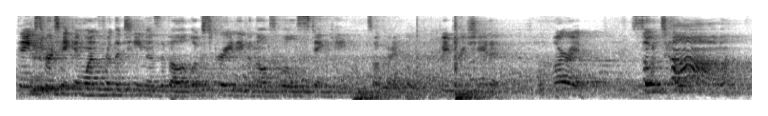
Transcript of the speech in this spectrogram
Thanks for taking one for the team, Isabel. It looks great even though it's a little stinky. It's okay. We appreciate it. All right. So Tom,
